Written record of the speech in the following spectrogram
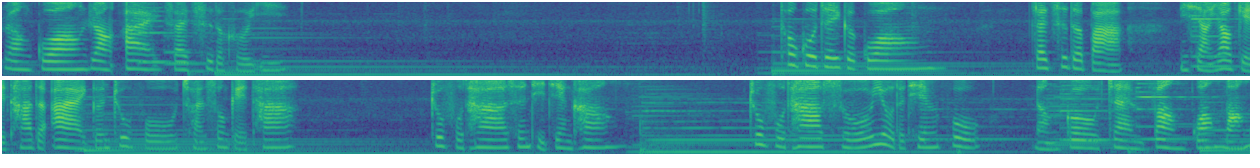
让光让爱再次的合一。透过这个光，再次的把你想要给他的爱跟祝福传送给他，祝福他身体健康，祝福他所有的天赋能够绽放光芒，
